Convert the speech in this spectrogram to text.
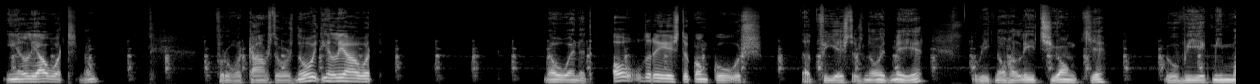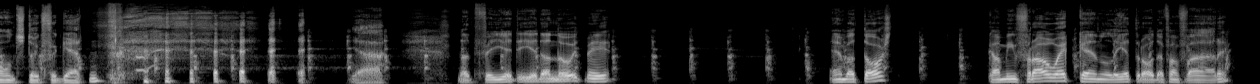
In Ljouwert, nou. Vroeger kwam nooit in Ljouwert. Nou, en het allereerste concours, dat vies dus nooit meer. Toen ik nog een liedje jonkje, door wie ik mijn mondstuk vergeten. ja, dat vierde je dan nooit meer. En wat tost? Kan mijn vrouw ook kennen leert van varen?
